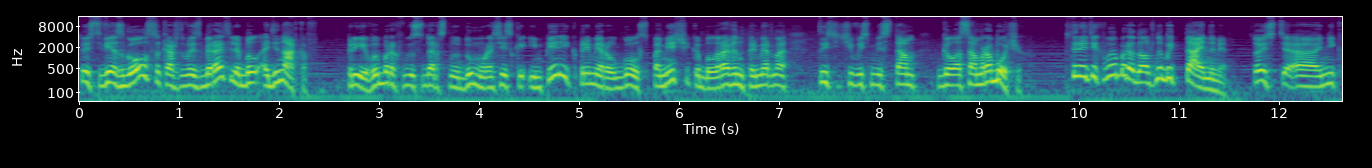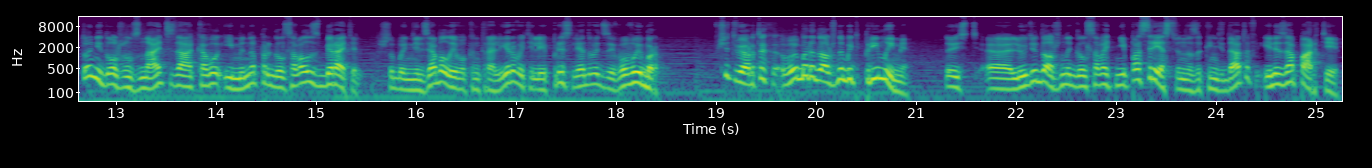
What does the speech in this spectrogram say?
то есть вес голоса каждого избирателя был одинаков. При выборах в Государственную Думу Российской империи, к примеру, голос помещика был равен примерно 1800 голосам рабочих. В-третьих, выборы должны быть тайными, то есть э, никто не должен знать, за кого именно проголосовал избиратель, чтобы нельзя было его контролировать или преследовать за его выбор. В-четвертых, выборы должны быть прямыми, то есть э, люди должны голосовать непосредственно за кандидатов или за партии.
